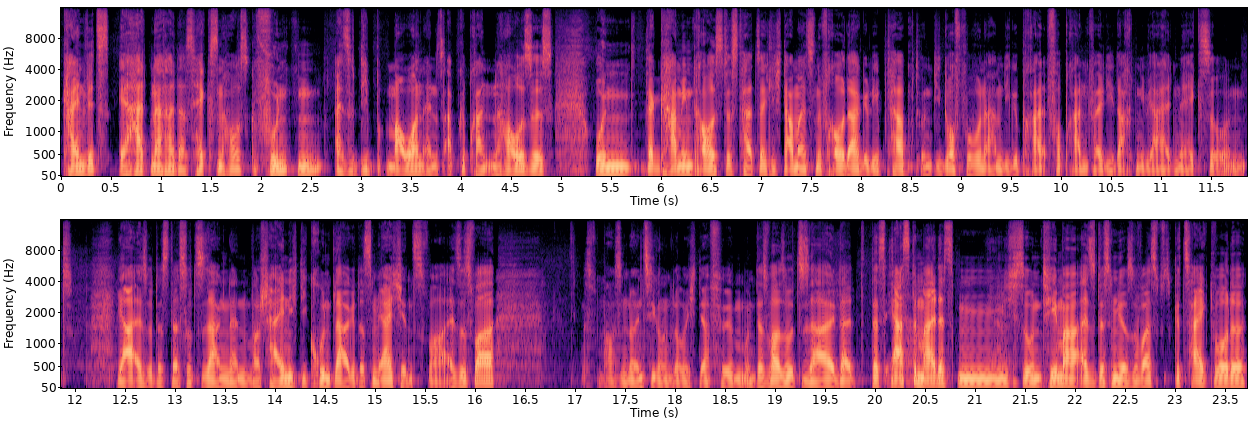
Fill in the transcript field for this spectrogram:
kein Witz, er hat nachher das Hexenhaus gefunden, also die Mauern eines abgebrannten Hauses. Und dann kam ihm raus, dass tatsächlich damals eine Frau da gelebt hat und die Dorfbewohner haben die verbrannt, weil die dachten, die wäre halt eine Hexe. Und ja, also dass das sozusagen dann wahrscheinlich die Grundlage des Märchens war. Also es war das war aus den 90ern, glaube ich, der Film. Und das war sozusagen das erste Mal, dass mich so ein Thema, also dass mir sowas gezeigt wurde,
